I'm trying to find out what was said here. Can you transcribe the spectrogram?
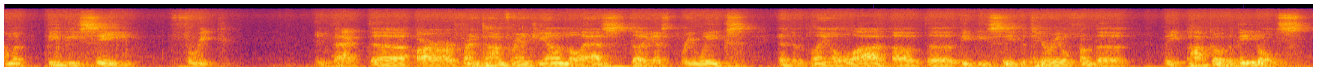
I'm a BBC freak. In fact, uh, our, our friend Tom Frangione, the last, I guess, three weeks, has been playing a lot of the BBC material from the, the Pop Go the Beatles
